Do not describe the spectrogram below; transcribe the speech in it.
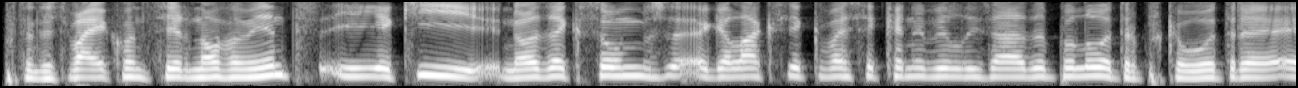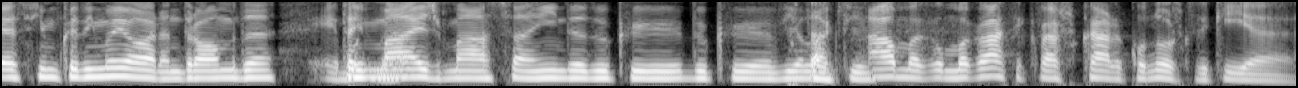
Portanto, isto vai acontecer novamente e aqui nós é que somos a galáxia que vai ser canibalizada pela outra, porque a outra é assim um bocadinho maior. Andrómeda É tem muito maior. mais massa ainda do que, do que a Via Láctea. há uma, uma galáxia que vai chocar connosco daqui a.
